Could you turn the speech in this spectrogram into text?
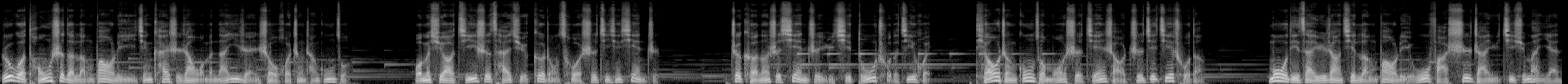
如果同事的冷暴力已经开始让我们难以忍受或正常工作，我们需要及时采取各种措施进行限制。这可能是限制与其独处的机会，调整工作模式，减少直接接触等，目的在于让其冷暴力无法施展与继续蔓延。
